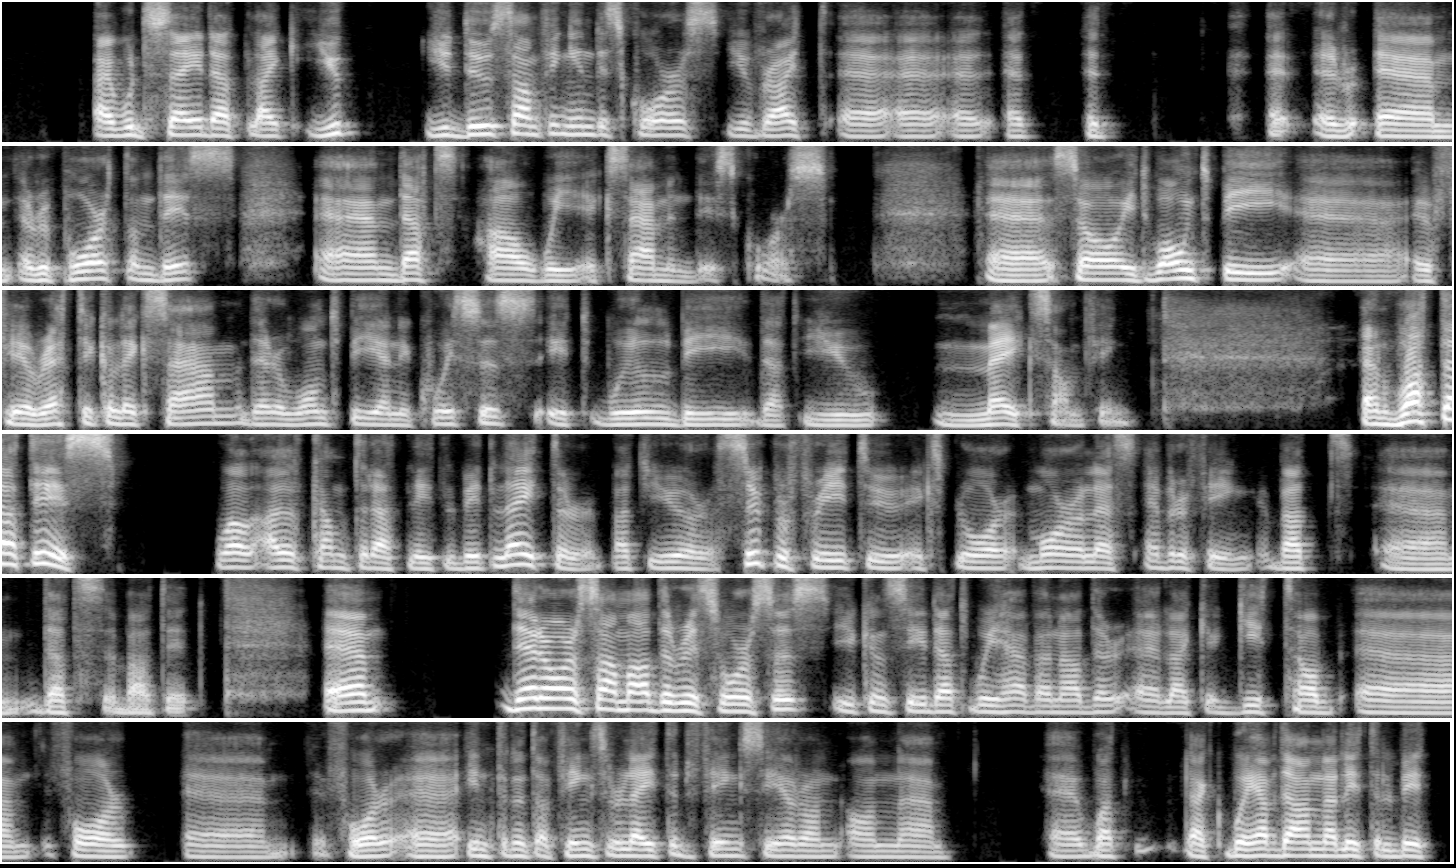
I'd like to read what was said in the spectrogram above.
I would say that like you you do something in this course, you write a, a, a, a, um, a, report on this, and that's how we examine this course. Uh, so it won't be uh, a theoretical exam. There won't be any quizzes. It will be that you make something. And what that is, well, I'll come to that a little bit later, but you're super free to explore more or less everything, but um, that's about it. Um, there are some other resources. You can see that we have another uh, like a GitHub um, for um, for uh, Internet of Things related things here on on um, uh, what like we have done a little bit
